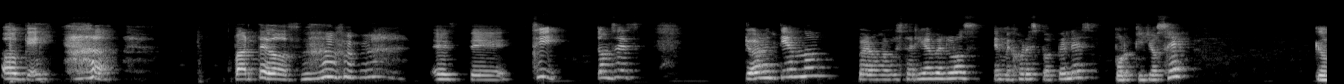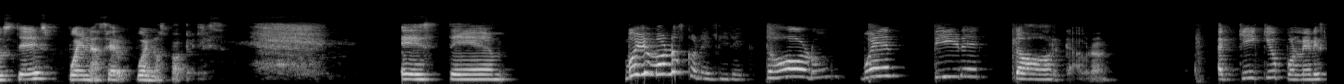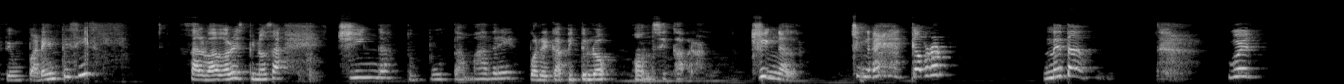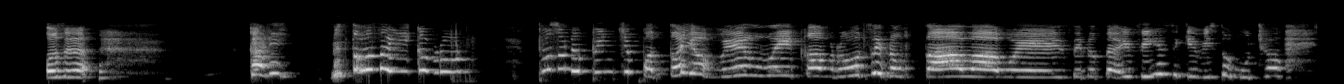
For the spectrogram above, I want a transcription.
Ok. Parte 2. este, sí, entonces, yo lo entiendo, pero me gustaría verlos en mejores papeles porque yo sé que ustedes pueden hacer buenos papeles. Este, vámonos con el director, un buen director, cabrón. Aquí quiero poner este un paréntesis. Salvador Espinosa, chinga tu puta madre por el capítulo 11, cabrón. Chingado. Chinga. Cabrón. Neta. Güey. O sea. Cari, ¿no estabas ahí, cabrón? Puso una pinche pantalla verde, cabrón. Se notaba, güey. Se notaba. Y fíjense que he visto mucha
